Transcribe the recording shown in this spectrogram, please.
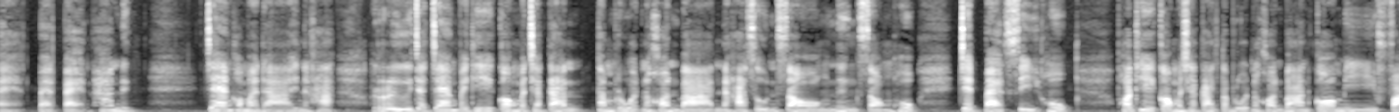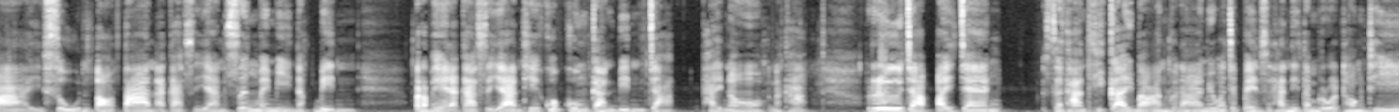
568 8851 แจ้งเข้ามาได้นะคะ หรือจะแจ้งไปที่กองบัญชาการตำรวจนครบาลนนะคะ 02 126 7846เพราะที่กองบัญชาการตำรวจนครบาลก็มีฝ่ายศูนย์ต่อต้านอากาศยาน ซึ่งไม่มีนักบิน ประเภทอากาศยานที่ควบคุมการบินจากภายนอกนะคะ หรือจะไปแจ้งสถานที่ใกล้บ้านก็ได้ ไม่ว่าจะเป็นสถานีตำรวจท้องที่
